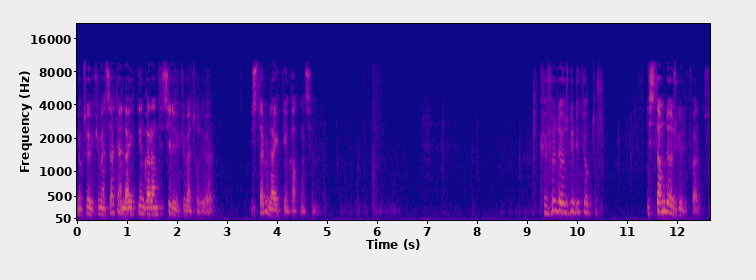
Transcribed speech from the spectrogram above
Yoksa hükümet zaten laikliğin garantisiyle hükümet oluyor. İster mi laikliğin kalkmasını? Küfürde özgürlük yoktur. İslam'da özgürlük vardır.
